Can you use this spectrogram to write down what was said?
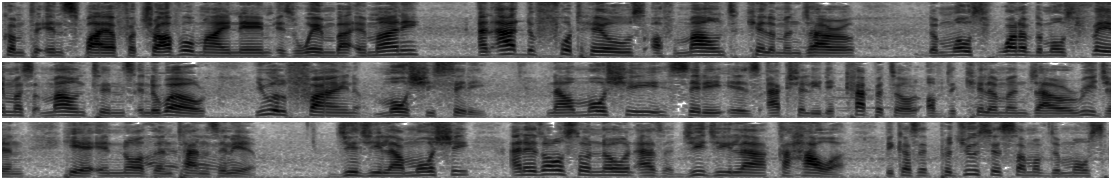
Welcome to Inspire for Travel. My name is Wimba Imani, and at the foothills of Mount Kilimanjaro, the most one of the most famous mountains in the world, you will find Moshi City. Now, Moshi City is actually the capital of the Kilimanjaro region here in northern Tanzania. Jiji la Moshi, and is also known as Jiji la Kahawa because it produces some of the most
